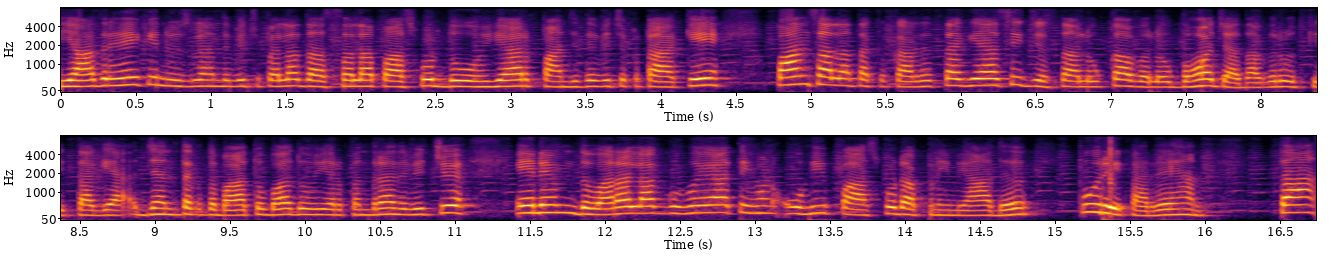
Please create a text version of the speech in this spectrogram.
ਯਾਦ ਰਹੇ ਕਿ ਨਿਊਜ਼ੀਲੈਂਡ ਦੇ ਵਿੱਚ ਪਹਿਲਾ 10 ਸਾਲਾ ਪਾਸਪੋਰਟ 2005 ਦੇ ਵਿੱਚ ਘਟਾ ਕੇ 5 ਸਾਲਾਂ ਤੱਕ ਕਰ ਦਿੱਤਾ ਗਿਆ ਸੀ, ਜਿਸ ਦਾ ਲੋਕਾਂ ਵੱਲੋਂ ਬਹੁਤ ਜ਼ਿਆਦਾ ਵਿਰੋਧ ਕੀਤਾ ਗਿਆ। ਜਨਤਕ ਦਬਾਅ ਤੋਂ ਬਾਅਦ 2015 ਦੇ ਵਿੱਚ ਇਹ ਨਿਯਮ ਦੁਬਾਰਾ ਲਾਗੂ ਹੋਇਆ ਤੇ ਹੁਣ ਉਹੀ ਪਾਸਪੋਰਟ ਆਪਣੀ ਮਿਆਦ ਪੂਰੇ ਕਰ ਰਹੇ ਹਨ। ਤਾਂ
